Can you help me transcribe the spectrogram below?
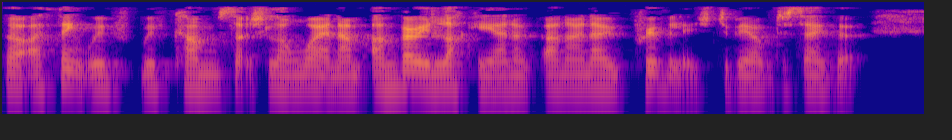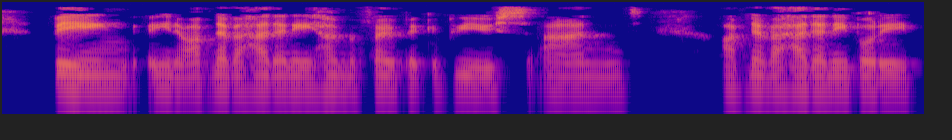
but I think we've we've come such a long way, and I'm I'm very lucky and and I know privileged to be able to say that being, you know, I've never had any homophobic abuse, and I've never had anybody,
